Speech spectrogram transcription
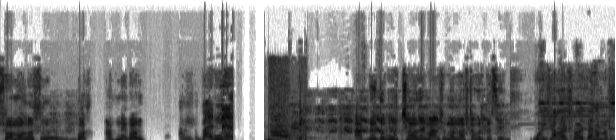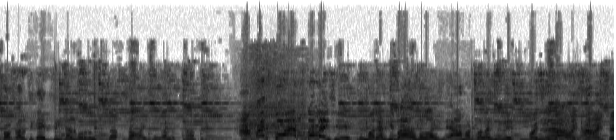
সমল বস আপনি কোন আমি তো পারি না আপনি তো ভূত সমাজের মানুষ নষ্ট করতেছেন ওই শালা শয়তান আমার সকাল থেকে বিকাল পর্যন্ত জা- জ্বালাইছে জানিস না আমার তো আরো জ্বালাইছে তোমার আর কি বারো জ্বালাইছে আমার জ্বালাইছে বেশি হইছে যা হইছে হইছে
